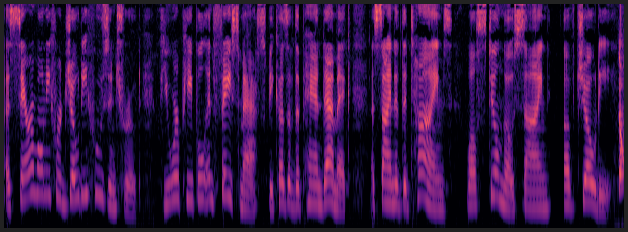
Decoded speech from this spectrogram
a ceremony for Jodi Huisentruit. Fewer people in face masks because of the pandemic, a sign of the times, while still no sign of Jodi. Don't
